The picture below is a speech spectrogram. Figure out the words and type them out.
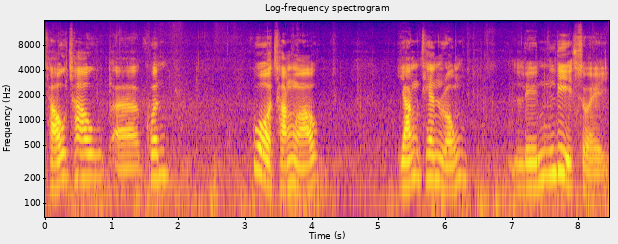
曹操呃坤、郭长毛、杨天荣、林丽水、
